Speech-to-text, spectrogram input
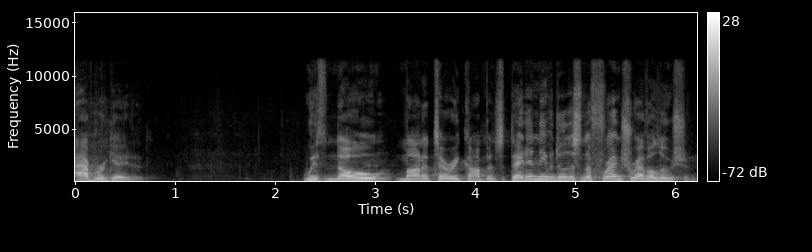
abrogated, with no monetary compensation. They didn't even do this in the French Revolution.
